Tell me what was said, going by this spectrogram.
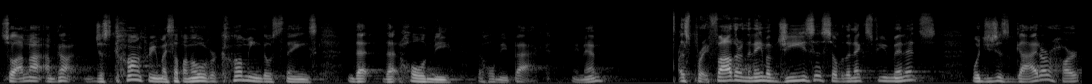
so I'm not I'm not just conquering myself. I'm overcoming those things that, that hold me that hold me back. Amen. Let's pray. Father, in the name of Jesus, over the next few minutes, would you just guide our heart?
